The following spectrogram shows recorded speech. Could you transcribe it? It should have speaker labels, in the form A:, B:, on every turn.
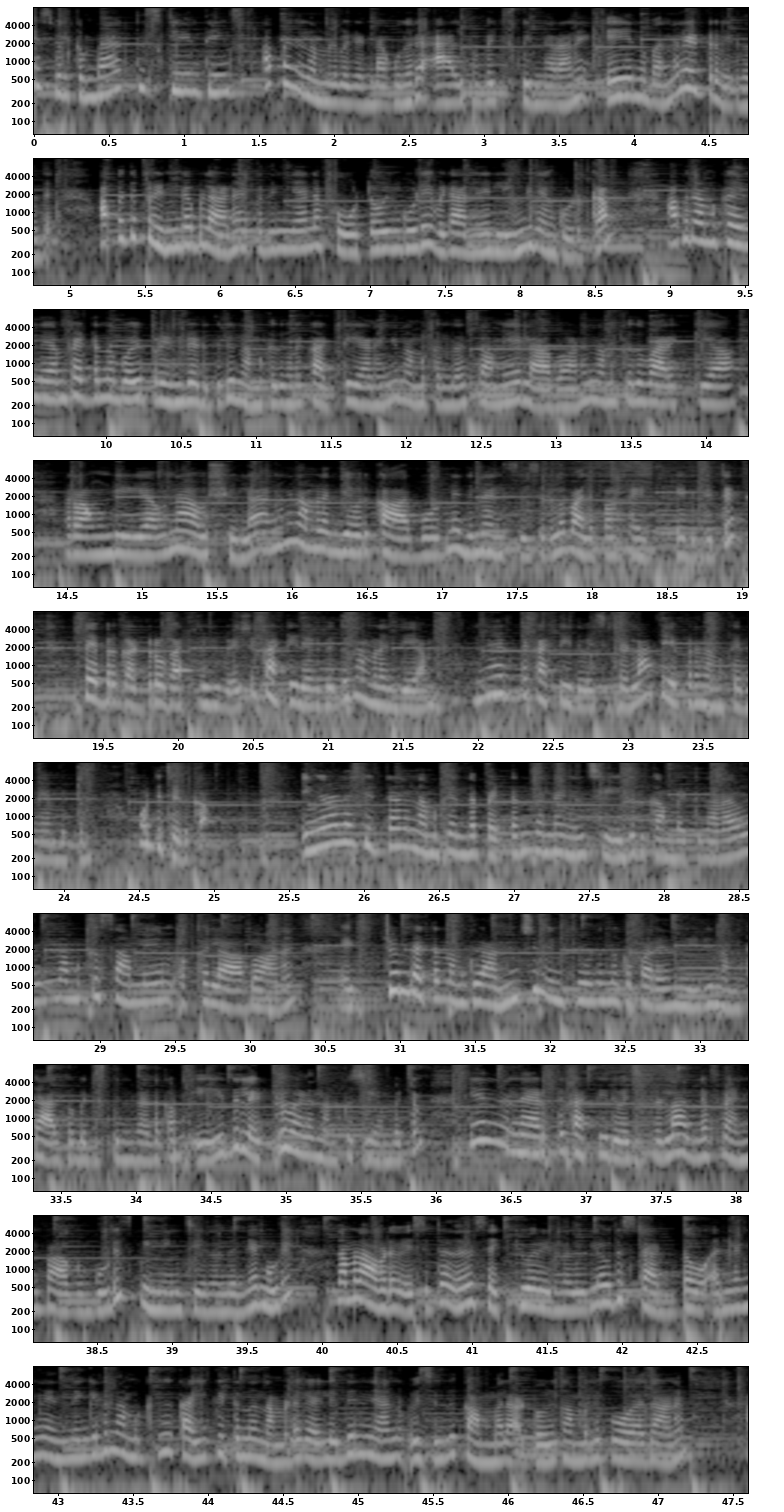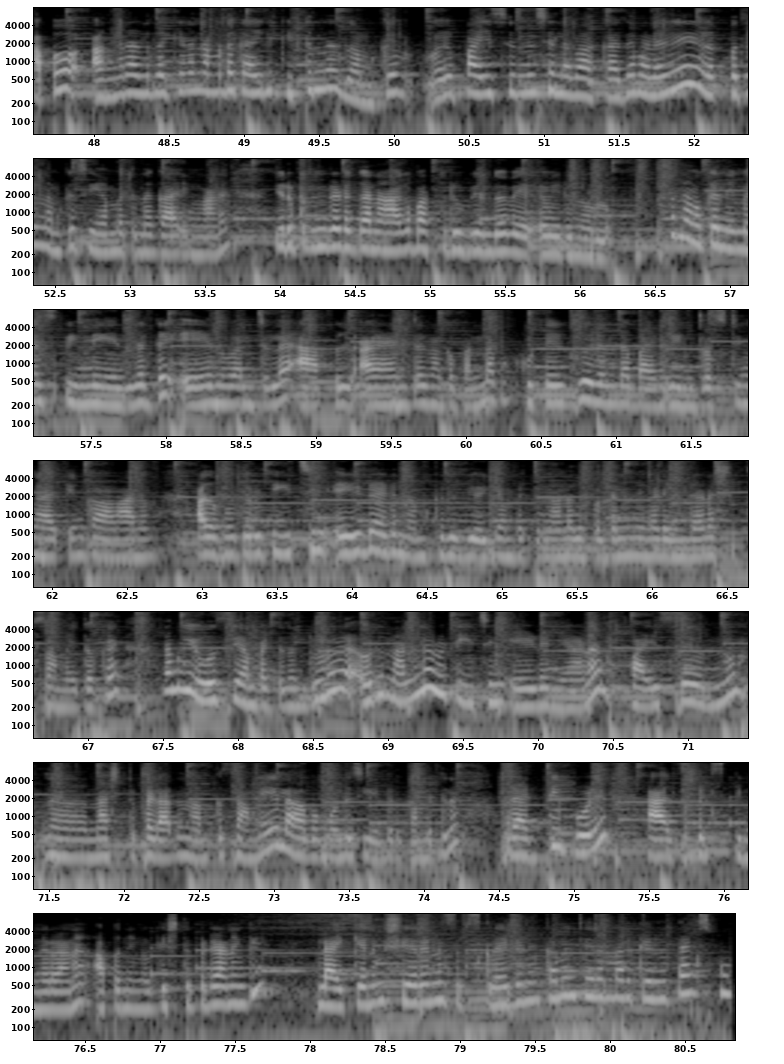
A: Guys welcome back to Skleen things അപ്പോൾ ഞാൻ നമ്മൾ ഇവിടെ ഉണ്ടാക്കുന്ന ഒരു ആൽഫബറ്റ് സ്പിന്നറാണ് എ എന്ന് പറഞ്ഞ ലെറ്റർ വരുന്നത്. അപ്പോൾ ഇത് പ്രിന്റബിൾ ആണ്. ഇതിന് ഞാൻ ഫോട്ടോയും കൂടി ഇവിടെ അതിന് ലിങ്ക് ഞാൻ കൊടുക്കാം. അപ്പോൾ നമുക്ക് ചെയ്യാം? പെട്ടെന്ന് പോയി പ്രിന്റ് എടുത്തിട്ട് നമുക്കിത് ഇങ്ങനെ കട്ട് ചെയ്യുകയാണെങ്കിൽ നമുക്ക് എന്താ സമയ ലാഭമാണ്. നമുക്കിത് വരയ്ക്കുക റൗണ്ട് ചെയ്യുക ഒന്നും ആവശ്യമില്ല. അങ്ങനെ നമ്മൾ എന്ത് ചെയ്യുക? ഒരു കാർഡ്ബോർഡിന് ഇതിനനുസരിച്ചുള്ള വലുപ്പം എടുത്തിട്ട് പേപ്പർ കട്ടറോ കട്ടറോ ഉപയോഗിച്ച് കട്ട് ചെയ്തെടുത്തിട്ട് നമ്മൾ എന്ത് ചെയ്യാം? നേരത്തെ കട്ട് ചെയ്ത് വെച്ചിട്ടുള്ള ആ പേപ്പർ നമുക്ക് എന്ത് ചെയ്യാൻ പറ്റും? ഒട്ടിച്ചെടുക്കാം. ഇങ്ങനെയുള്ള കിട്ടാണ് നമുക്ക് എന്താ പെട്ടെന്ന് തന്നെ ഇങ്ങനെ ചെയ്തെടുക്കാൻ പറ്റുന്നതാണ് അതായത് നമുക്ക് സമയം ഒക്കെ ലാഭമാണ്. ഏറ്റവും പെട്ടെന്ന് നമുക്കൊരു അഞ്ച് മിനിറ്റ് കൊണ്ട് എന്നൊക്കെ പറയുന്ന രീതിയിൽ നമുക്ക് ആൽഫബറ്റ് സ്പിന്നിങ് എടുക്കാം ഏത് ലെറ്റർ വേണേൽ നമുക്ക് ചെയ്യാൻ പറ്റും. ഇനി നേരത്തെ കട്ട് ചെയ്ത് വെച്ചിട്ടുള്ള അതിന്റെ ഫ്രണ്ട് ഭാഗം കൂടി സ്പിന്നിങ് ചെയ്യുന്നതിന്റെ കൂടി നമ്മൾ അവിടെ വെച്ചിട്ട് അത് സെക്യൂർ ചെയ്യുന്നതിൽ ഒരു സ്റ്റഡോ അല്ലെങ്കിൽ എന്തെങ്കിലും നമുക്ക് കൈ കിട്ടുന്നത് നമ്മുടെ കയ്യിൽ ഇതിന് ഞാൻ വെച്ചത് കമ്മലാട്ടോ. ഒരു കമ്മൽ പോയതാണ്. അപ്പോൾ അങ്ങനെയുള്ളതൊക്കെയാണ് നമ്മുടെ കയ്യിൽ കിട്ടുന്നത്. നമുക്ക് പൈസ ഒന്നും ചിലവാക്കാതെ വളരെ എളുപ്പത്തിൽ നമുക്ക് ചെയ്യാൻ പറ്റുന്ന കാര്യങ്ങളാണ്. ഈ ഒരു പ്രിന്റ് എടുക്കാൻ ആകെ പത്ത് രൂപ എന്തോ വരുന്നുള്ളൂ. അപ്പോൾ നമുക്ക് എന്തെങ്കിലും സ്പിൻ ചെയ്തിട്ട് എ എന്ന് പറഞ്ഞിട്ടുള്ള ആപ്പിൾ ആൻഡ് എന്നൊക്കെ പറഞ്ഞാൽ അപ്പോൾ കുട്ടികൾക്ക് ഇതെന്താ ഭയങ്കര ഇൻട്രസ്റ്റിംഗ് ആയിരിക്കും കാണാനും അതുപോലത്തെ ഒരു ടീച്ചിങ് എയ്ഡായിട്ട് നമുക്കിത് ഉപയോഗിക്കാൻ പറ്റുന്നതാണ്. അതുപോലെ തന്നെ നിങ്ങളുടെ ഇന്റേൺഷിപ്പ് സമയത്തൊക്കെ നമുക്ക് യൂസ് ചെയ്യാൻ പറ്റുന്നുണ്ടുള്ള ഒരു നല്ലൊരു ടീച്ചിങ് എയ്ഡ് തന്നെയാണ്. പൈസ ഒന്നും നഷ്ടപ്പെടാതെ നമുക്ക് സമയ ലാഭം കൊണ്ട് ചെയ്തെടുക്കാൻ പറ്റുന്ന ഒരു അടിപൊളി ആൽഫബറ്റ് സ്പിന്നറാണ് അപ്പോൾ നിങ്ങൾക്ക് ഇഷ്ടപ്പെടുകയാണെങ്കിൽ ലൈക്ക് ചെയ്യാനും ഷെയർ ചെയ്യാനും സബ്സ്ക്രൈബ് ചെയ്യാനും കമന്റ് ചെയ്യാനും മറക്കരുത്. Thanks for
